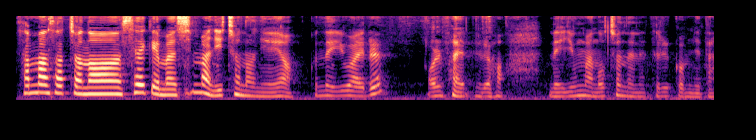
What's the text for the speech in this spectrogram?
34,000원 3개면 102,000원이에요. 근데 이 아이를 얼마에 드려? 네, 6만 5천 원에 드릴 겁니다.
